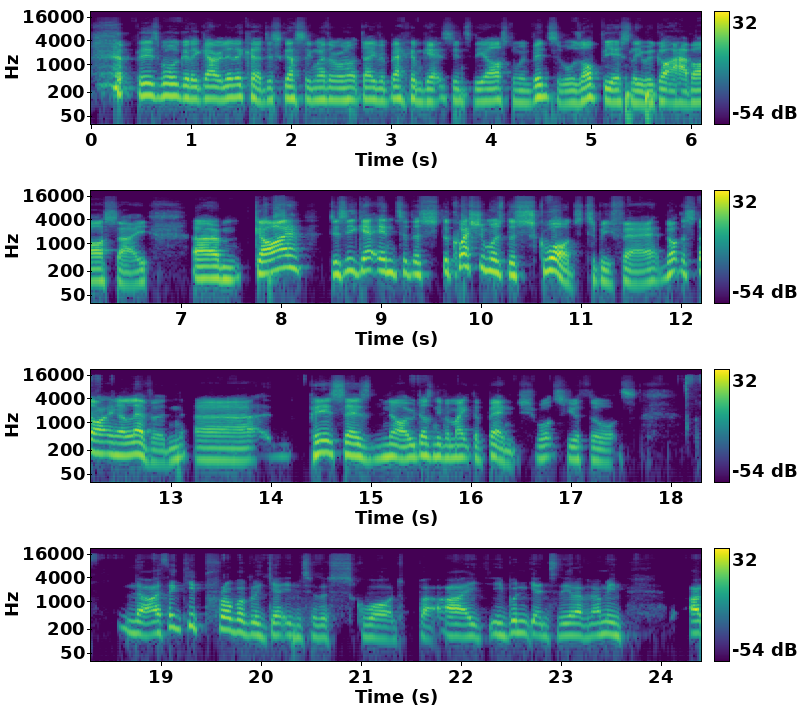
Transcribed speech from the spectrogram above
Piers Morgan and Gary Lineker discussing whether or not David Beckham gets into the Arsenal Invincibles. Obviously, we've got to have our say. Um, Guy, does he get into the. The question was the squad, to be fair, not the starting 11. Uh, Piers says no, doesn't even make the bench. What's your thoughts? No, I think he'd probably get into the squad, but I he wouldn't get into the eleven. I mean, I,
